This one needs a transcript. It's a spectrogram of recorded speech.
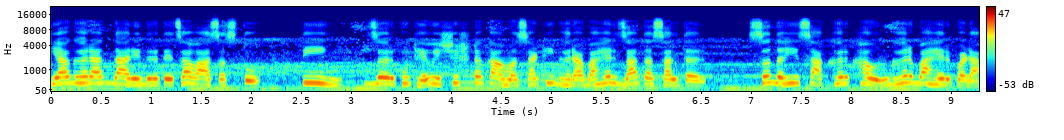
या घरात दारिद्र्यतेचा वास असतो. तीन. जर कुठे विशिष्ट कामासाठी घराबाहेर जात असाल तर सदही साखर खाऊन घर बाहेर पडा.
